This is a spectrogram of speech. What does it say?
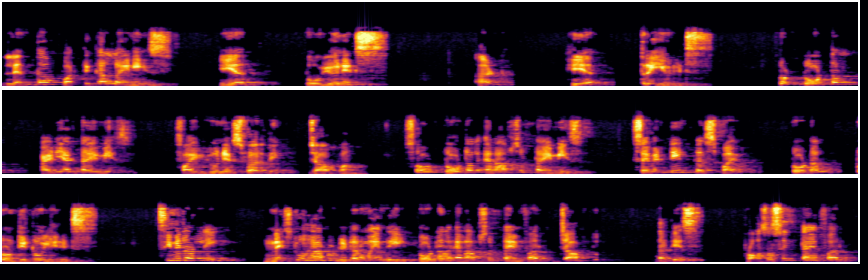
length of vertical line is here 2 units and here 3 units. So total ideal time is 5 units for the job 1. So total elapsed time is 17 plus 5 total 22 units. Similarly, next we have to determine the total elapsed time for job 2 that is processing time for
